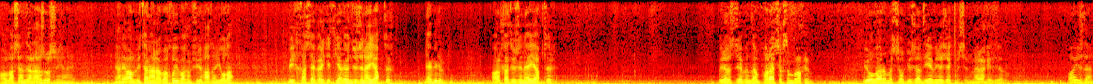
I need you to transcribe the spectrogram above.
Allah senden razı olsun yani. Yani al bir tane araba koy bakayım şu yola. Birkaç sefer git gel ön düzine yaptır. Ne bileyim Arka düzine yaptır. Biraz cebinden para çıksın bakayım. Yollarımız çok güzel diyebilecek misin? Merak ediyorum. O yüzden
